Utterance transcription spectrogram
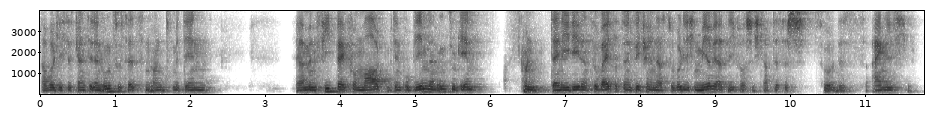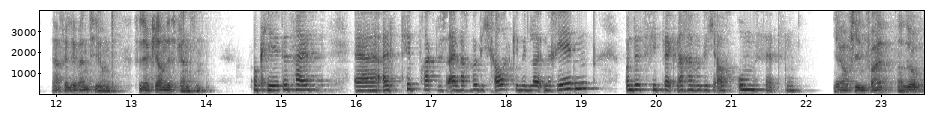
aber wirklich das Ganze dann umzusetzen und mit den, ja, mit dem Feedback vom Markt, mit den Problemen dann umzugehen und deine Idee dann so weiterzuentwickeln, dass du wirklich einen Mehrwert lieferst. Ich glaube, das ist so das eigentlich ja, relevant hier und zu der Kern des Ganzen. Okay, das heißt, äh, als Tipp praktisch einfach wirklich rausgehen, mit Leuten reden und das Feedback nachher wirklich auch umsetzen. Ja, auf jeden Fall. Also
